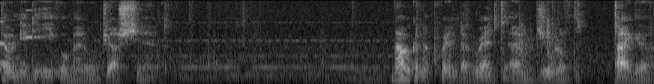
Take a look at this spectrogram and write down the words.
don't need the eagle medal just yet. Now we're going to put in the red um, jewel of the tiger,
